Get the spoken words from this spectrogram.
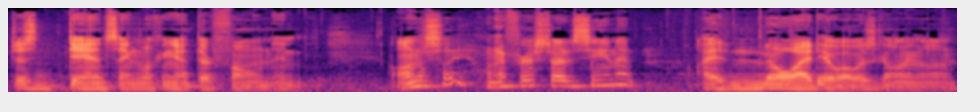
just dancing, looking at their phone. And honestly, when I first started seeing it, I had no idea what was going on.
